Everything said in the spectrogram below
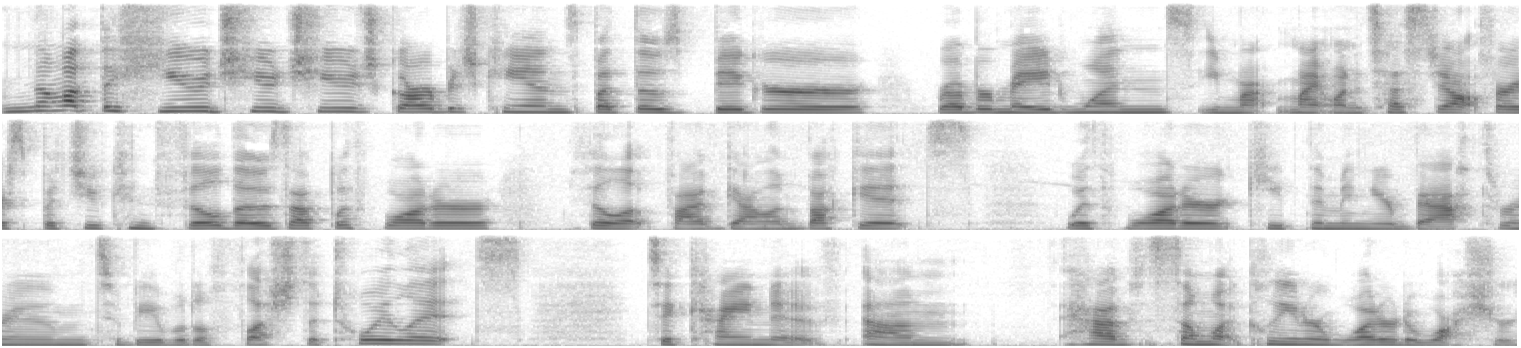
not the huge, huge, huge garbage cans, but those bigger Rubbermaid ones. You might, might want to test it out first, but you can fill those up with water. Fill up five gallon buckets with water. Keep them in your bathroom to be able to flush the toilets, to kind of um, have somewhat cleaner water to wash your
